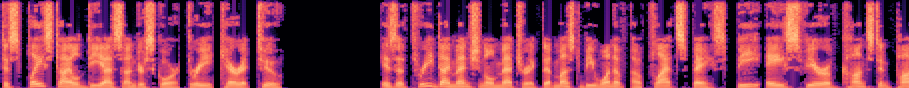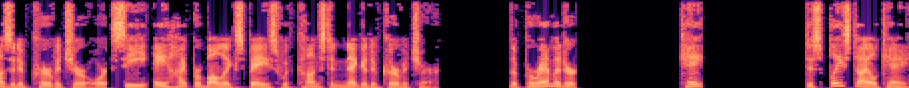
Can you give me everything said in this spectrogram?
display style ds underscore three caret two is a three-dimensional metric that must be one of a flat space, b a sphere of constant positive curvature or c a hyperbolic space with constant negative curvature. The parameter k display style k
